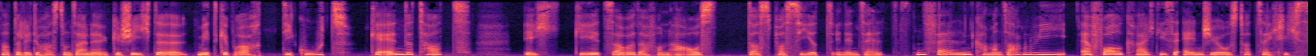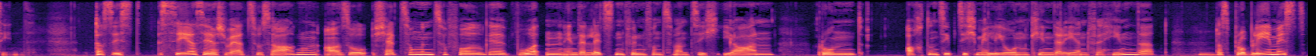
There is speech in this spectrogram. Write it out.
Nathalie, du hast uns eine Geschichte mitgebracht, die gut geendet hat. Ich gehe jetzt aber davon aus, das passiert in den seltensten Fällen. Kann man sagen, wie erfolgreich diese NGOs tatsächlich sind? Das ist sehr, sehr schwer zu sagen. Also Schätzungen zufolge wurden in den letzten 25 Jahren rund 78 Millionen Kinderehen verhindert. Mhm. Das Problem ist,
